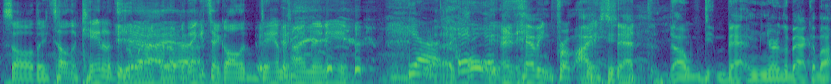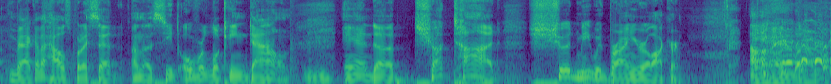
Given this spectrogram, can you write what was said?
So they tell the candidates to Yeah, wrap it up, yeah. but they can take all the damn time they need. yeah. it- Oh, it's- and having from I sat uh, back, near the back of the back of the house, but I sat on the seat overlooking down, and uh, Chuck Todd should meet with Brian Urlacher. And um,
